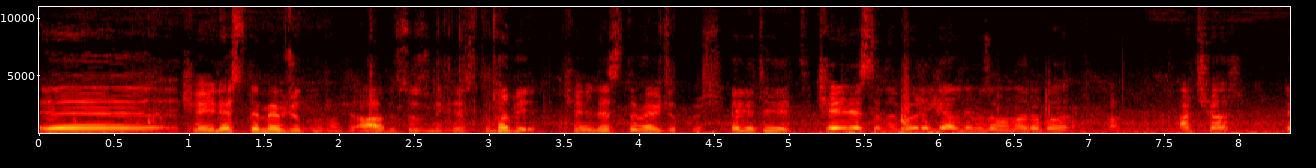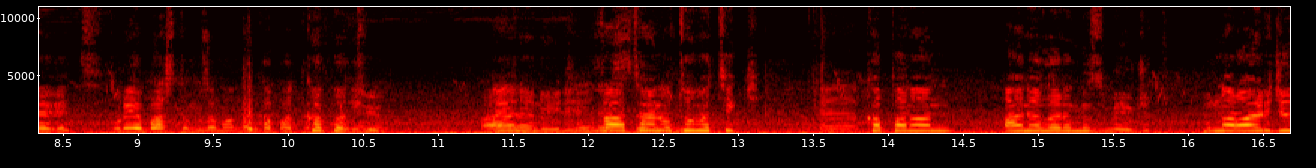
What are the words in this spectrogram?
e, Keyless de mevcutmuş. Abi sözünü kestim. tabii Keyless de mevcutmuş. evet evet Keyless'te de böyle geldiğimiz zaman araba a- açar. evet Buraya bastığımız zaman da kapatır. Kapatıyor. Aynen, öyle. Keyless de Zaten mevcut. otomatik e, kapanan aynalarımız mevcut. Bunlar ayrıca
